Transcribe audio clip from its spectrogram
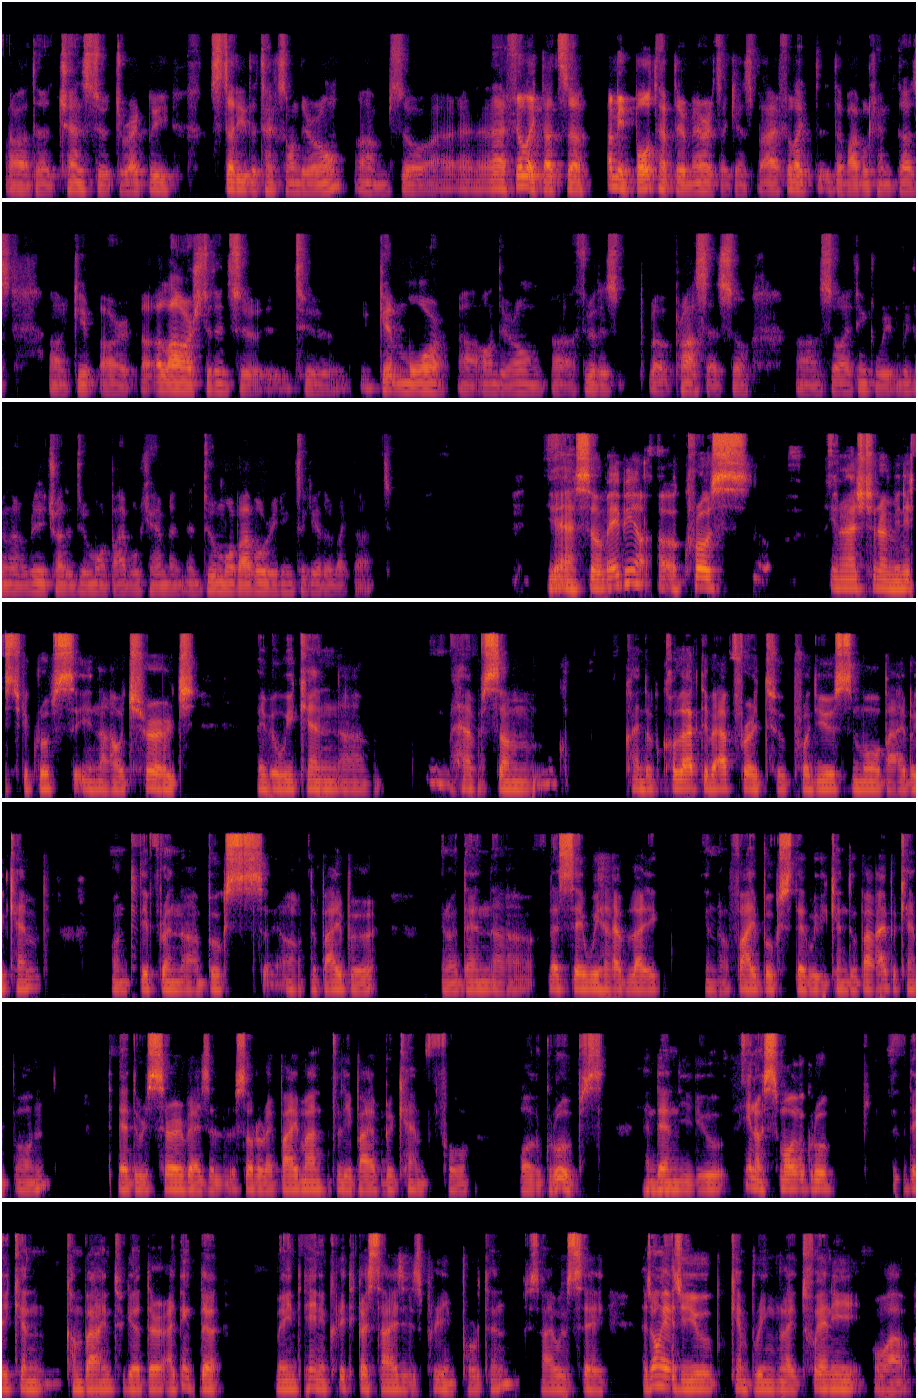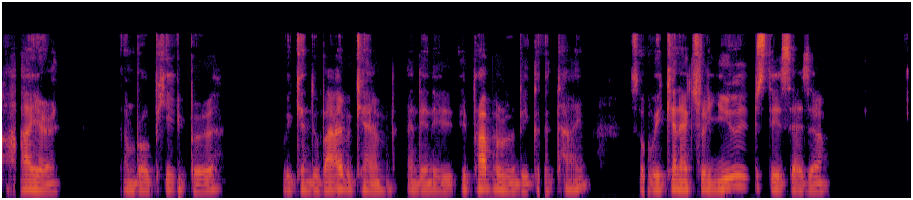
uh, the chance to directly study the text on their own. Um, so uh, and I feel like that's a, I mean both have their merits, I guess, but I feel like the Bible camp does uh, give our uh, allow our students to to get more uh, on their own uh, through this uh, process. So. Uh, so I think we, we're gonna really try to do more Bible camp and, and do more Bible reading together like that. Yeah, so maybe across international ministry groups in our church, maybe we can um, have some kind of collective effort to produce more Bible camp on different uh, books of the Bible. You know, then uh, let's say we have like you know five books that we can do Bible camp on that will serve as a sort of like bi-monthly Bible camp for all groups. And then you, you know, small group, they can combine together. I think the maintaining critical size is pretty important. So I would say as long as you can bring like 20 or higher number of people, we can do Bible camp and then it, it probably will be good time. So we can actually use this as a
